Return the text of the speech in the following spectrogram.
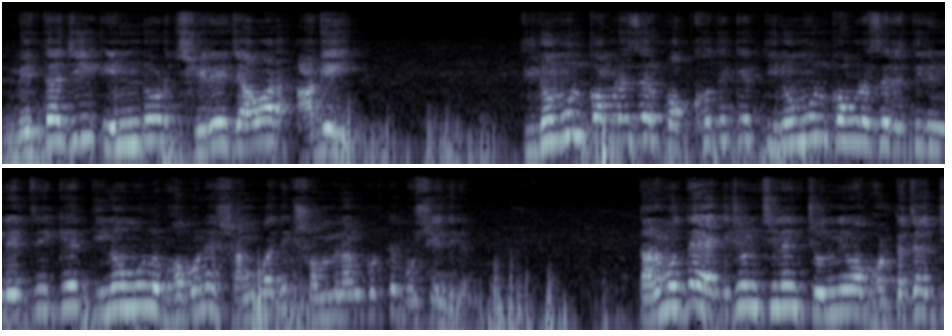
নেতাজি ইন্ডোর ছেড়ে যাওয়ার আগেই তৃণমূল কংগ্রেসের পক্ষ থেকে তৃণমূল কংগ্রেসের তিনি নেত্রীকে তৃণমূল ভবনে সাংবাদিক সম্মেলন করতে বসিয়ে দিলেন। তার মধ্যে একজন ছিলেন চন্দ্রিমা ভট্টাচার্য,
